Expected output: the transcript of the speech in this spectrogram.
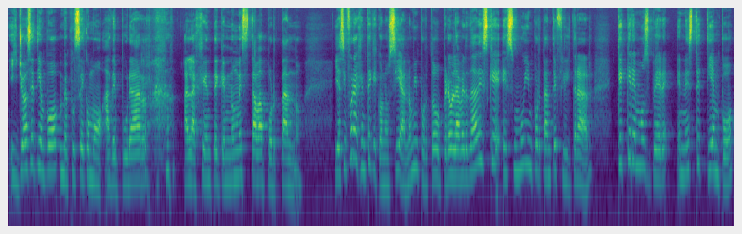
Y yo hace tiempo me puse como a depurar a la gente que no me estaba aportando. Y así fuera gente que conocía, no me importó, pero la verdad es que es muy importante filtrar qué queremos ver en este tiempo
